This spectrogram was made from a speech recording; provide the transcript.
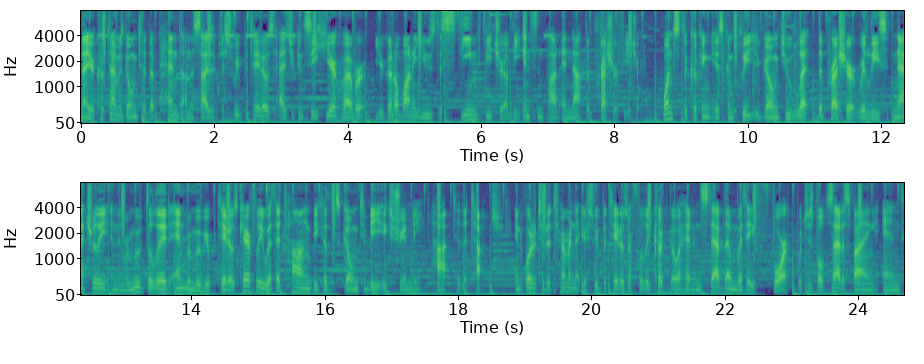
Now your cook time is going to depend on the size of your sweet potatoes. As you can see here, however, you're gonna wanna use the steam feature of the Instant Pot and not the pressure feature. Once the cooking is complete, you're going to let the pressure release naturally and then remove the lid and remove your potatoes carefully with a tong because it's going to be extremely hot to the touch. In order to determine that your sweet potatoes are fully cooked, go ahead and stab them with a fork, which is both satisfying and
